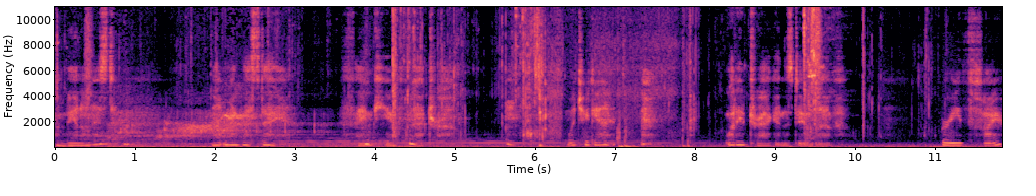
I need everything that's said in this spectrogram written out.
I'm being honest, not my best day. Thank you, Petra. What'd you get? What do dragons do, Liv? Breathe fire?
